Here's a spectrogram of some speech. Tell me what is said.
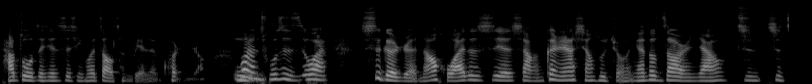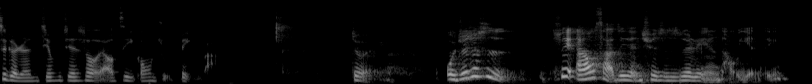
他做这些事情会造成别人的困扰。不然嗯除此之外是个人，然后活在这个世界上，跟人家相处久了，应该都知道人家知知这个人接不接受了自己公主病吧？对，我觉得就是，所以 Elsa 这点确实是最令人讨厌的，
